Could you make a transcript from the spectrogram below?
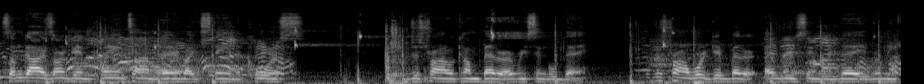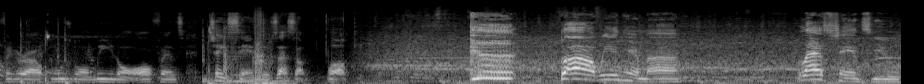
Some guys aren't getting playing time, but everybody's staying the course. We're just trying to become better every single day just trying to work, get better every single day. Really figure out who's going to lead on offense. Chase Samuels, that's a fuck. Bow, we in here, man. Last Chance U.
